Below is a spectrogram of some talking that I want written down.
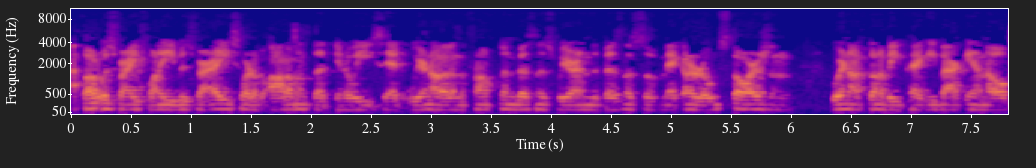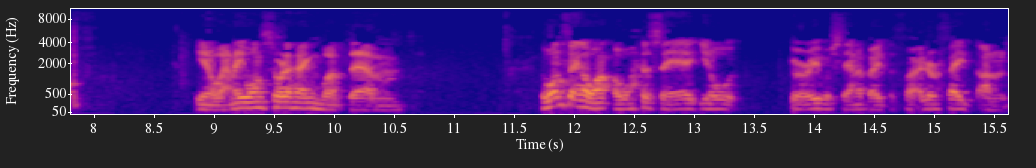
I thought it was very funny. He was very sort of adamant that, you know, he said, we're not in the frontman business, we are in the business of making our own stars, and we're not going to be piggybacking off, you know, anyone sort of thing. But um, the one thing I want, I want to say, you know, Gary was saying about the Fowler fight, and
